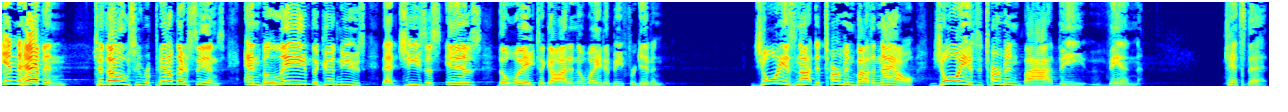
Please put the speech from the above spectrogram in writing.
in heaven to those who repent of their sins and believe the good news that Jesus is the way to God and the way to be forgiven. Joy is not determined by the now, joy is determined by the then. Catch that.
